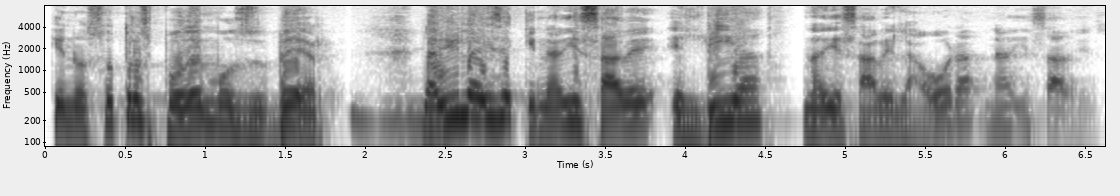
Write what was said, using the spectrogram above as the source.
que nosotros podemos ver. La Biblia dice que nadie sabe el día, nadie sabe la hora, nadie sabe eso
